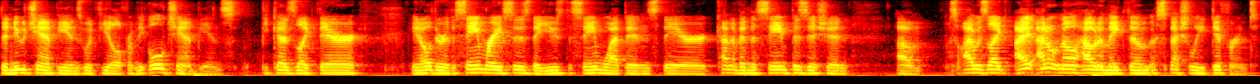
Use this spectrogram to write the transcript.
the new champions would feel from the old champions because like they're, you know, they're the same races, they use the same weapons, they're kind of in the same position. Um, so I was like, I, I don't know how to make them especially different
